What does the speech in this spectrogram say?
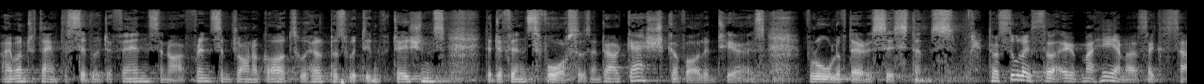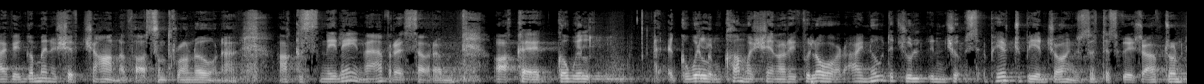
I want to thank the Civil Defence and our friends from John O'Gods who help us with the invitations, the Defence Forces, and our Gaisce volunteers for all of their assistance. Tásúla eh, mahéana ag saibhín go minic sibh tean a bhás an tróna agus níléon abras orm ach eh, go go bhfuil an cuma sin. I know that you'll appear to be enjoying this great afternoon.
